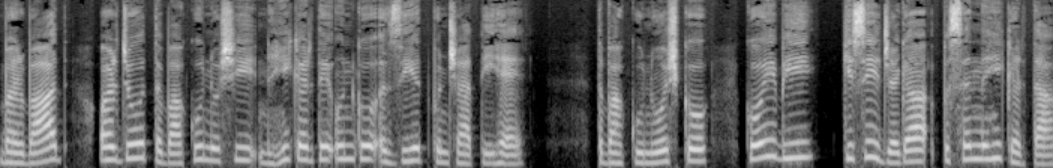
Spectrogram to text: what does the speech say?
برباد اور جو تباکو نوشی نہیں کرتے ان کو اذیت پہنچاتی ہے۔ تباکو نوش کو کوئی بھی کسی جگہ پسند نہیں کرتا۔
